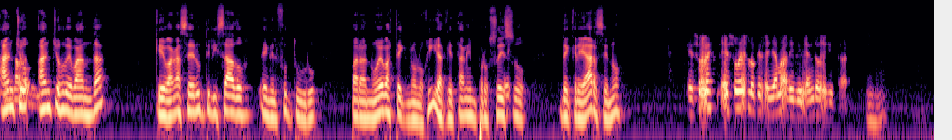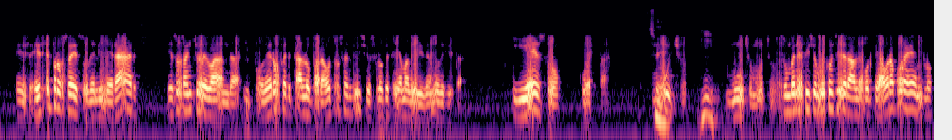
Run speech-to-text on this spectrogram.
ancho, anchos de banda que van a ser utilizados en el futuro para nuevas tecnologías que están en proceso de crearse, ¿no? Eso es, eso es lo que se llama dividendo digital. ese proceso de liberar esos anchos de banda y poder ofertarlo para otros servicios es lo que se llama dividendo digital. Y eso cuesta mucho, mucho, mucho. Es un beneficio muy considerable porque ahora, por ejemplo,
